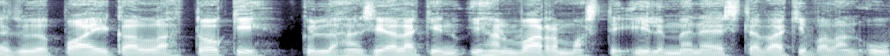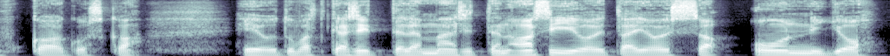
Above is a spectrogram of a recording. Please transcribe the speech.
ja työpaikalla. Toki kyllähän sielläkin ihan varmasti ilmenee sitä väkivallan uhkaa, koska he joutuvat käsittelemään sitten asioita, joissa on jo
